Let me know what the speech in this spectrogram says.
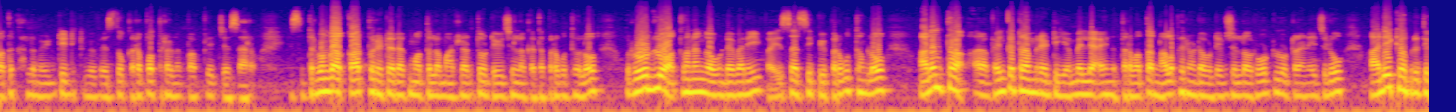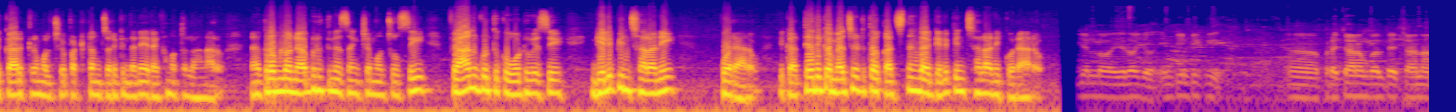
పథకాలను ఇంటింటికి వివరిస్తూ కరపత్రాలను పంపిణీ చేశారు. ఈ సందర్భంగా కార్పొరేటర్ రెహమతుల్లా మాట్లాడుతూ డివిజన్లో గత ప్రభుత్వంలో రోడ్లు అధ్వానంగా ఉండేవని వైఎస్ఆర్సీపీ ప్రభుత్వంలో అనంత వెంకటరామిరెడ్డి ఎమ్మెల్యే అయిన తర్వాత నలభై రెండవ డివిజన్లో రోడ్లు డ్రైనేజీలు అనేక అభివృద్ధి కార్యక్రమాలు చేపట్టడం జరిగిందని రెహమతుల్లా అన్నారు. నగరంలోని అభివృద్ధిని సంక్షేమం చూసి ఫ్యాన్ గుర్తుకు ఓటు వేసి గెలిపించాలని కోరారు. ఇక అత్యధిక మెజార్టీతో ఖచ్చితంగా గెలిపించాలని కోరారు. ఈరోజు ఇంటింటికి ప్రచారం వెళ్తే చాలా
